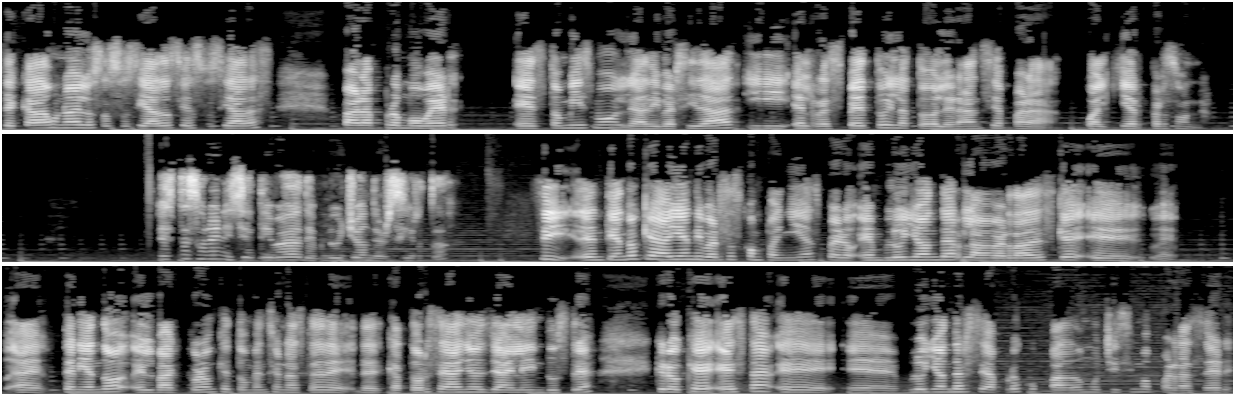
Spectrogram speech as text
de cada uno de los asociados y asociadas para promover esto mismo, la diversidad y el respeto y la tolerancia para cualquier persona. Esta es una iniciativa de Blue Yonder, ¿cierto? Sí, entiendo que hay en diversas compañías, pero en Blue Yonder la verdad es que eh, eh, eh, teniendo el background que tú mencionaste de, de, 14 años ya en la industria, creo que esta Blue Yonder se ha preocupado muchísimo para hacer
